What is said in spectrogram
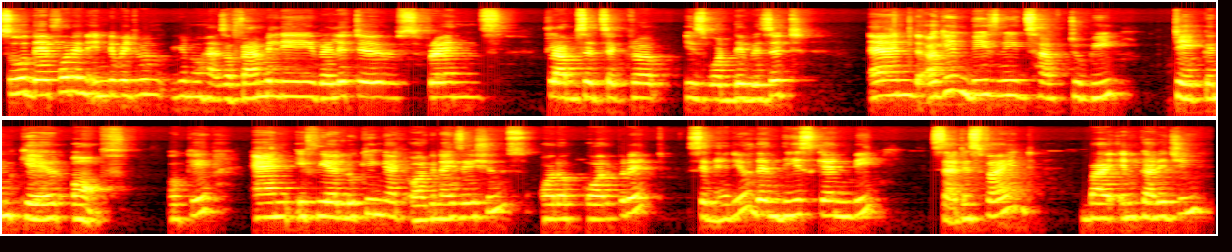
So, therefore, an individual, you know, has a family, relatives, friends, clubs, etc., is what they visit. And again, these needs have to be taken care of. Okay. And if we are looking at organizations or a corporate scenario, then these can be satisfied by encouraging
